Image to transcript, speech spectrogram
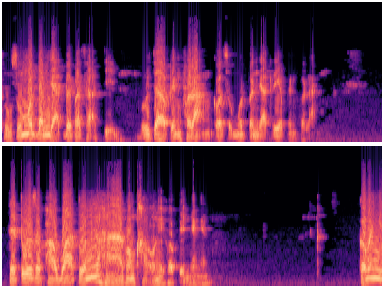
ถูกสมมติบัญญัติโดยภาษาจีนพระเจ้าเป็นฝรั่งก็สมมติบัญญัติเรียกเป็นฝรั่ง แต่ตัวสภาวะตัวเนื้อหาของเขาเนี่ยเขาเป็นอย่างนั้น ก็ไม่มี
